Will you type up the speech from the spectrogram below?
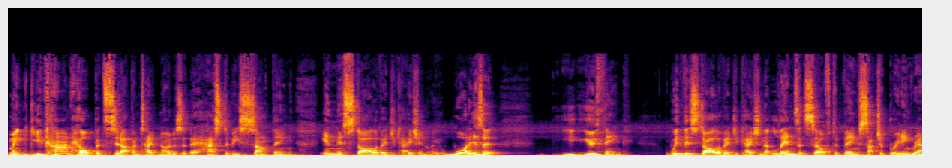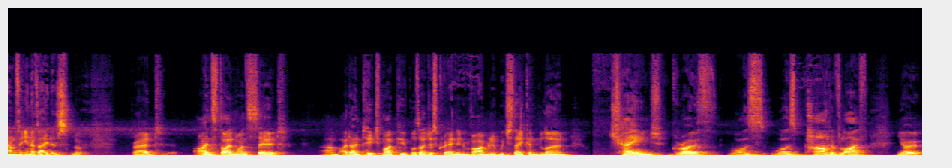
I mean, you can't help but sit up and take notice that there has to be something in this style of education. What is it you think with this style of education that lends itself to being such a breeding ground for innovators? Look, Brad, Einstein once said, um, I don't teach my pupils, I just create an environment in which they can learn. Change, growth was, was part of life, you know,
